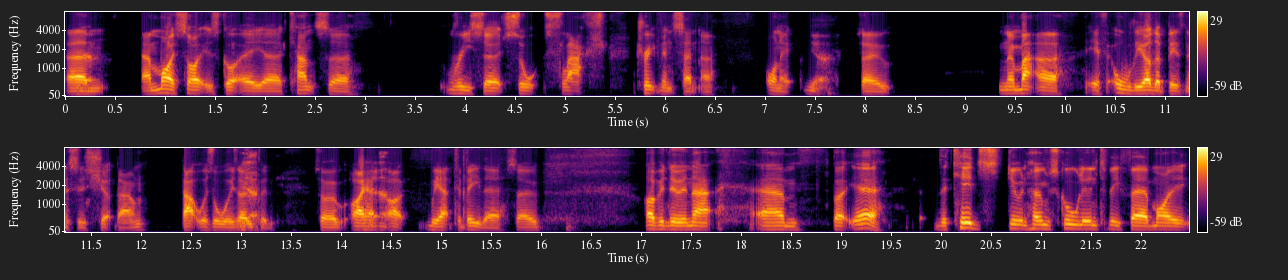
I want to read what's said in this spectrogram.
Um, and my site has got a uh, cancer research sort slash treatment center on it. yeah, So no matter if all the other businesses shut down, that was always Yeah. open. So I had Yeah. I, we had to be there. So I've been doing that. Um, but yeah, the kids doing homeschooling. To be fair, my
